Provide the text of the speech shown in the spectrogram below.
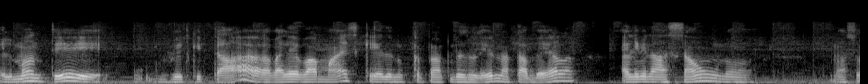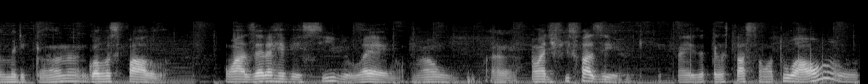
ele manter do jeito que tá, vai levar mais queda no Campeonato Brasileiro, na tabela, a eliminação no, na Sul-Americana, igual você falou. 1x0 é reversível? É, não, é, não é difícil fazer. Mas é pela situação atual,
